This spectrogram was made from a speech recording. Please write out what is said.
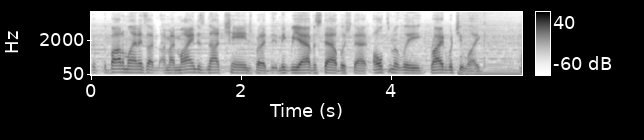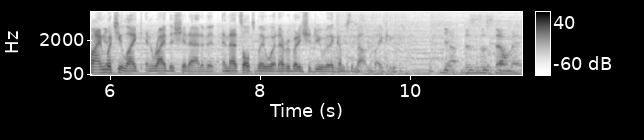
the, the bottom line is I, my mind has not changed, but I think we have established that ultimately ride what you like, find yeah. what you like, and ride the shit out of it. And that's ultimately what everybody should do when it comes to mountain biking. Yeah, this is a stalemate.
